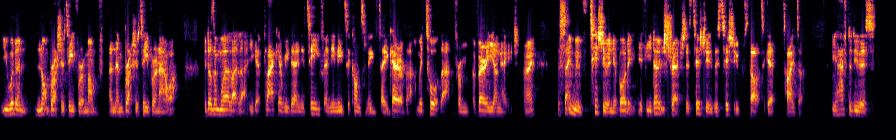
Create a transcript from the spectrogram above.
You wouldn't not brush your teeth for a month and then brush your teeth for an hour it doesn't work like that. You get plaque every day in your teeth, and you need to constantly take care of that. And we're taught that from a very young age, right? The same with tissue in your body. If you don't stretch this tissue, this tissue start to get tighter. You have to do this,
